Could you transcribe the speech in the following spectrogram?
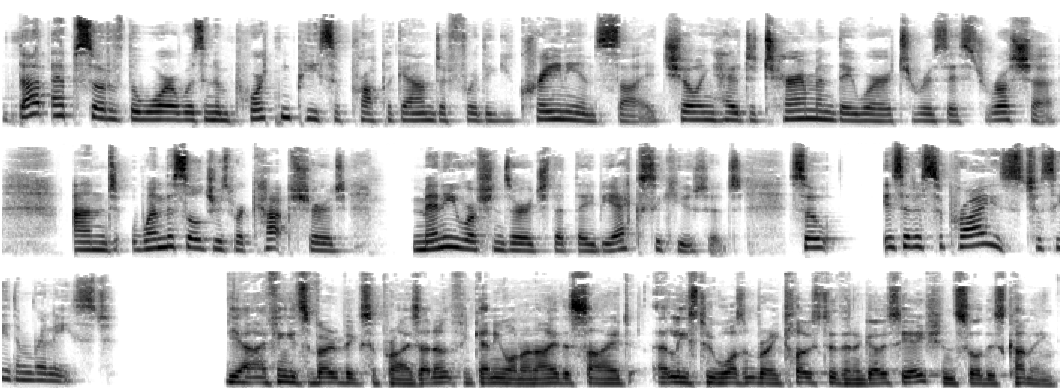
That episode of the war was an important piece of propaganda for the Ukrainian side, showing how determined they were to resist Russia. And when the soldiers were captured, many Russians urged that they be executed. So, is it a surprise to see them released? Yeah, I think it's a very big surprise. I don't think anyone on either side, at least who wasn't very close to the negotiations, saw this coming.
